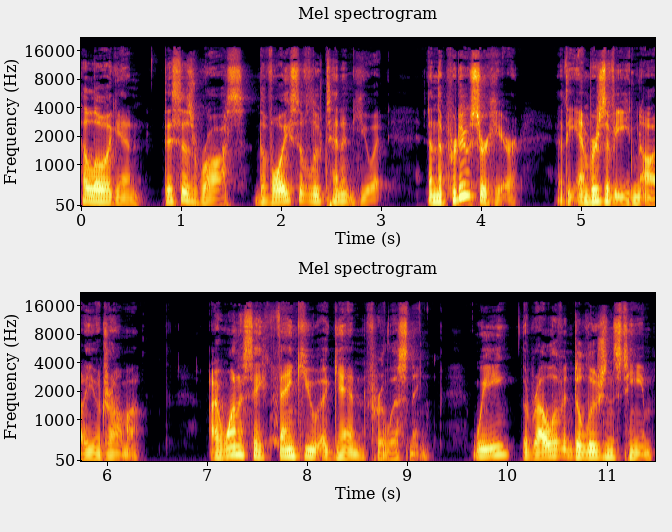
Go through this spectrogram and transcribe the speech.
Hello again. This is Ross, the voice of Lieutenant Hewitt, and the producer here at the Embers of Eden audio drama. I want to say thank you again for listening. We, the Relevant Delusions team,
